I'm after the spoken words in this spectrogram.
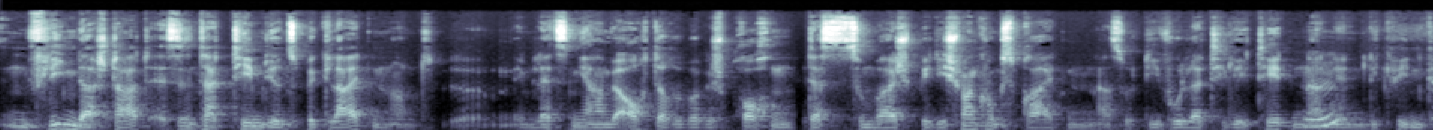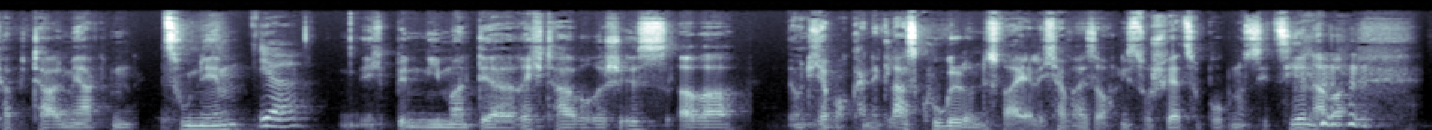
ein fliegender Start. Es sind halt Themen, die uns begleiten. Und äh, im letzten Jahr haben wir auch darüber gesprochen, dass zum Beispiel die Schwankungsbreiten, also die Volatilitäten mhm. an den liquiden Kapitalmärkten zunehmen. Ja. Ich bin niemand, der rechthaberisch ist, aber und ich habe auch keine Glaskugel und es war ehrlicherweise auch nicht so schwer zu prognostizieren, aber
